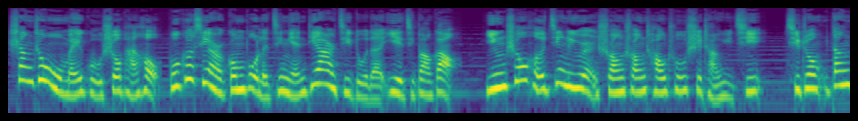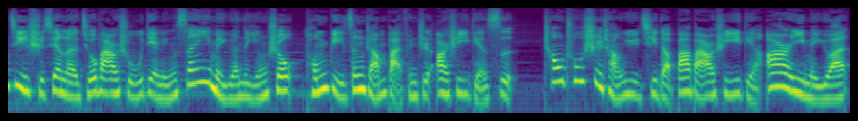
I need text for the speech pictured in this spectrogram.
上周五美股收盘后，伯克希尔公布了今年第二季度的业绩报告，营收和净利润双双超出市场预期。其中，当季实现了九百二十五点零三亿美元的营收，同比增长百分之二十一点四，超出市场预期的八百二十一点二二亿美元。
